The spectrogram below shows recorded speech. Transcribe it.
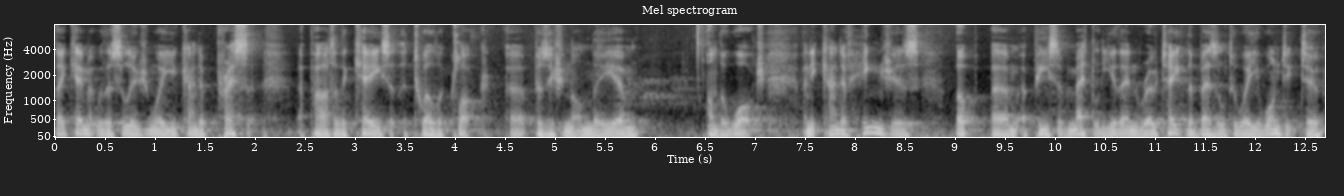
they came up with a solution where you kind of press a part of the case at the 12 o'clock uh, position on the um, on the watch, and it kind of hinges up um, a piece of metal. You then rotate the bezel to where you want it to,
